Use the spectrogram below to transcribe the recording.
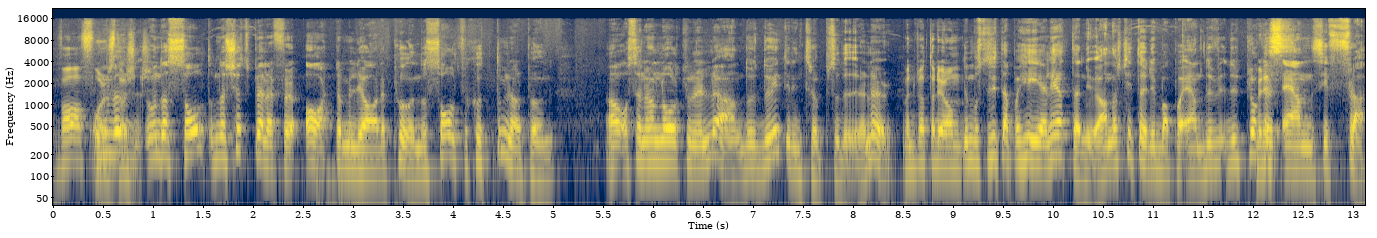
Vad får Men störst? Om du, har sålt, om du har köpt spelare för 18 miljarder pund och sålt för 17 miljarder pund ja, och sen har 0 kronor i lön, då, då är inte din trupp så dyr, eller hur? Men du pratade om... Du måste titta på helheten ju, annars tittar du bara på en. Du, du plockar det- ut en siffra.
